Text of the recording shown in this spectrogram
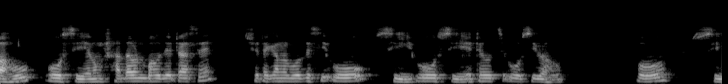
বাহু ও সি এবং সাধারণ বাহু যেটা আছে, সেটাকে আমরা বলতেছি ও সি ও সি এটা হচ্ছে ও সি বাহু ও সি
